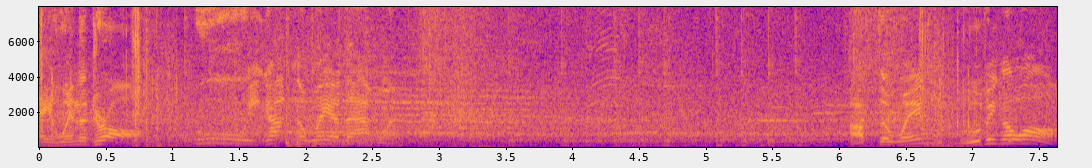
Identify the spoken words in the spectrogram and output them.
They win the draw. Ooh, he got in the way of that one. Up the wing, moving along.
